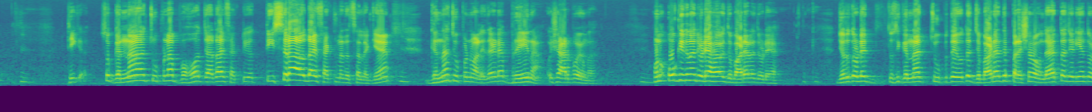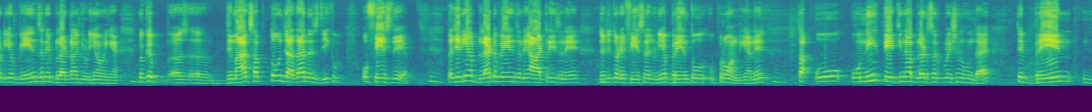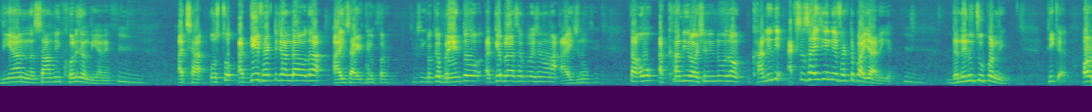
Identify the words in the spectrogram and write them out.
ਠੀਕ ਹੈ। ਸੋ ਗੰਨਾ ਚੂਪਣਾ ਬਹੁਤ ਜ਼ਿਆਦਾ ਇਫੈਕਟਿਵ ਤੀਸਰਾ ਉਹਦਾ ਇਫੈਕਟ ਮੈਂ ਦੱਸਣ ਲੱਗਿਆ ਗੰਨਾ ਚੂਪਣ ਵਾਲੇ ਦਾ ਜਿਹੜਾ ਬ੍ਰੇਨ ਆ ਉਹ ਸ਼ਾਰਪ ਹੋ ਜਾਂਦਾ। ਹੁਣ ਉਹ ਕਿਹਦੇ ਨਾਲ ਜੁੜਿਆ ਹੋਇਆ? ਜਬਾੜਿਆਂ ਨਾਲ ਜੁੜਿਆ। ਜਦੋਂ ਤੁਹਾਡੇ ਤੁਸੀਂ ਗੰਨਾ ਚੂਪਦੇ ਹੋ ਤਾਂ ਜਬਾੜਿਆਂ ਤੇ ਪ੍ਰੈਸ਼ਰ ਆਉਂਦਾ ਹੈ ਤਾਂ ਜਿਹੜੀਆਂ ਤੁਹਾਡੀਆਂ ਵੇਨਸ ਨੇ ਬਲੱਡ ਨਾਲ ਜੁੜੀਆਂ ਹੋਈਆਂ। ਕਿਉਂਕਿ ਦਿਮਾਗ ਸਭ ਤੋਂ ਜ਼ਿਆਦਾ ਨਜ਼ਦੀਕ ਉਹ ਫੇਸ ਦੇ ਆ। ਤਾਂ ਜਿਹੜੀਆਂ ਬਲੱਡ ਵੇਨਸ ਨੇ ਆਰਟਰੀਜ਼ ਨੇ ਜਿਹੜੀ ਤੁਹਾਡੇ ਫੇਸ ਨਾਲ ਜੁੜੀਆਂ ਬ੍ਰੇਨ ਤੋਂ ਉੱਪਰੋਂ ਆਉਂਦੀਆਂ ਨੇ। ਤਾਂ ਉਹ ਉਨੀ ਤੇਜ਼ੀ ਨਾਲ ਬਲੱਡ ਸਰਕੂਲੇਸ਼ਨ ਹੁੰਦਾ ਹੈ ਤੇ ਬ੍ਰੇਨ ਦੀਆਂ ਨਸਾਂ ਵੀ ਖੁੱਲ ਜਾਂਦੀਆਂ ਨੇ। ਹੂੰ। ਅੱਛਾ ਉਸ ਤੋਂ ਅੱਗੇ ਇਫੈਕਟ ਜਾਂਦਾ ਉਹਦਾ ਆਈ ਸਾਈਡ ਦੇ ਉੱਪਰ। ਜੀ। ਕਿਉਂਕਿ ਬ੍ਰੇਨ ਤੋਂ ਅੱਗੇ ਬਲੱਡ ਸਰਕੂਲੇਸ਼ਨ ਹੋਣਾ ਆਈਜ਼ ਨੂੰ। ਤਾਂ ਉਹ ਅੱਖਾਂ ਦੀ ਰੋਸ਼ਨੀ ਨੂੰ ਵਧਾਉ ਖਾਲੀ ਉਹਦੀ ਐਕਸਰਸਾਈਜ਼ ਹੀ ਇੰਨੀ ਇਫੈਕਟ ਪਾਈ ਆ ਰਹੀ ਹੈ। ਹੂੰ। ਗੰਨੇ ਨੂੰ ਚੂਪਣ ਦੀ ਠੀਕ ਹੈ? ਔਰ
